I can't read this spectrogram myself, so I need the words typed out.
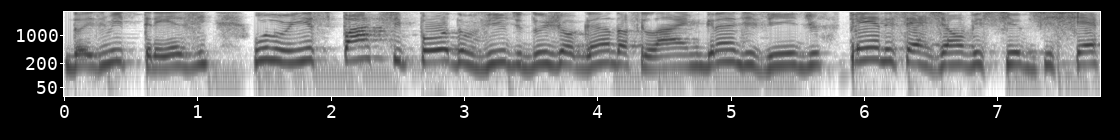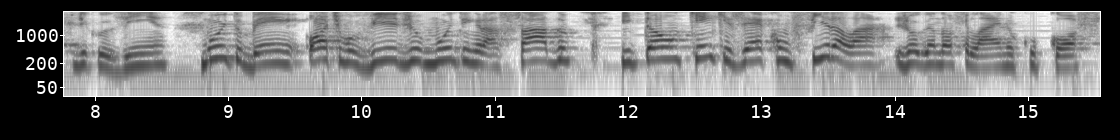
2013. O Luiz participou do vídeo do Jogando Offline, grande vídeo. Pena e Serjão vestidos de chefe de cozinha. Muito bem, ótimo vídeo, muito engraçado. Então, quem quiser, confira lá Jogando Offline, o Kukoff.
